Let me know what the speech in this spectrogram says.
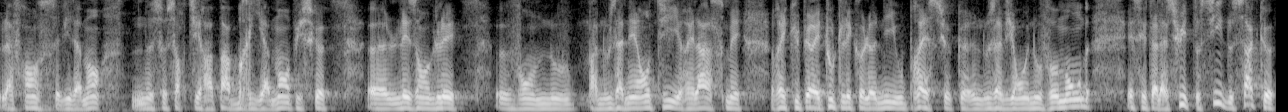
La France, évidemment, ne se sortira pas brillamment puisque euh, les Anglais vont nous, anéantir, hélas, mais récupérer toutes les colonies ou presque que nous avions au Nouveau Monde. Et c'est à la suite aussi de ça que,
